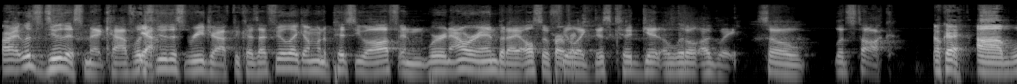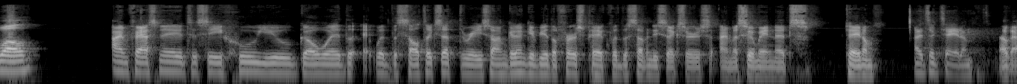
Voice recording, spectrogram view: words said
all right, let's do this, Metcalf. Let's yeah. do this redraft because I feel like I'm going to piss you off, and we're an hour in, but I also Perfect. feel like this could get a little ugly. So let's talk. Okay. Um, well, I'm fascinated to see who you go with with the Celtics at three. So I'm going to give you the first pick with the 76ers. I'm assuming it's Tatum. I took Tatum. Okay.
